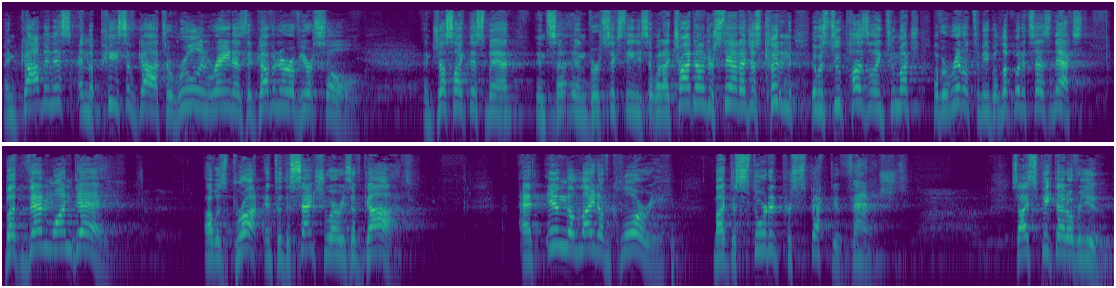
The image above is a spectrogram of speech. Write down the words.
and godliness and the peace of God to rule and reign as the governor of your soul. And just like this man in, in verse 16, he said, When I tried to understand, I just couldn't. It was too puzzling, too much of a riddle to me. But look what it says next. But then one day, I was brought into the sanctuaries of God. And in the light of glory, my distorted perspective vanished. So I speak that over you.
